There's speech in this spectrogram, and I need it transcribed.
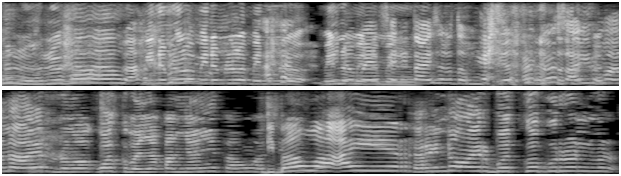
aduh, aduh, hel, hel. Minum dulu, minum dulu, minum dulu. Minum hand sanitizer tuh. Eh guys air mana? Air Udah gak kuat kebanyakan nyanyi tau gak Di sih? Bawah air. Cariin dong air buat gue buruan bur-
